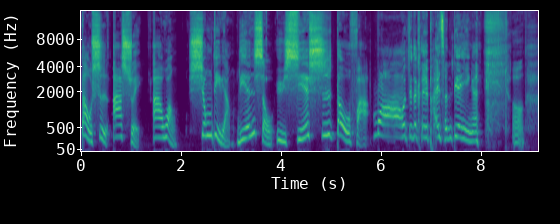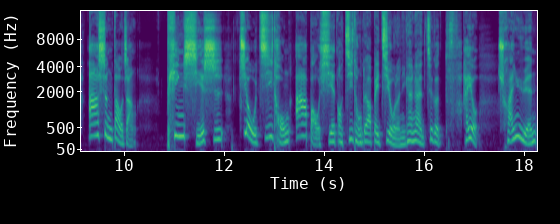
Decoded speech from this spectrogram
道士阿水。阿旺兄弟俩联手与邪师斗法，哇！我觉得可以拍成电影哎。哦，阿胜道长拼邪师救鸡童阿宝仙哦，鸡童都要被救了。你看看这个，还有船员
